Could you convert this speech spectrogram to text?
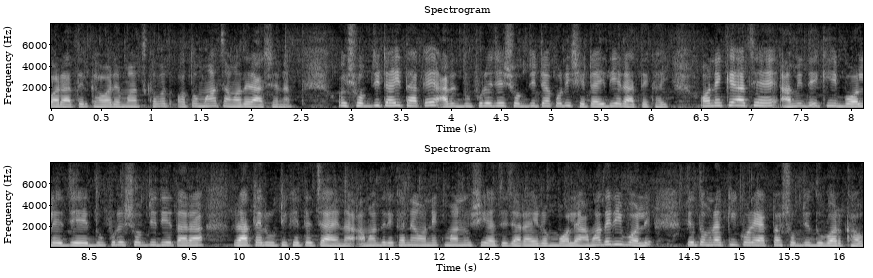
বা রাতের খাবারে মাছ খাব, অত মাছ আমাদের আসে না। ওই সবজিটাই থাকে, আর দুপুরে যে সবজিটা করি সেটাই দিয়ে রাতে খাই। অনেকে আছে, আমি দেখি বলে যে দুপুরের সবজি দিয়ে তারা রাতে রুটি খেতে চায় না। আমাদের এখানে অনেক মানুষই আছে যারা এরম বলে আমাদেরই বলে যে, তোমরা কি করে একটা সবজি দুবার খাও?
